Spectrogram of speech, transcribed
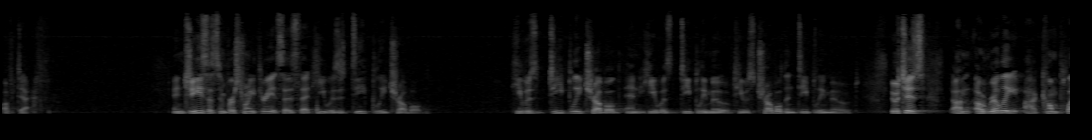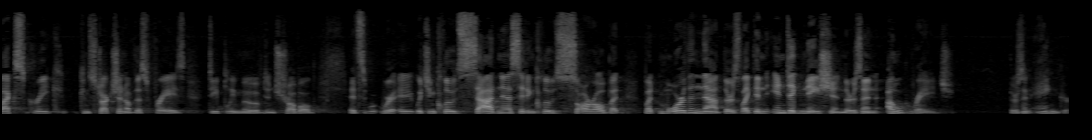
of death. And Jesus, in verse 23, it says that he was deeply troubled. He was deeply troubled and he was deeply moved. He was troubled and deeply moved, which is um, a really uh, complex Greek construction of this phrase, deeply moved and troubled. It's, which includes sadness, it includes sorrow, but, but more than that, there's like an indignation, there's an outrage, there's an anger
